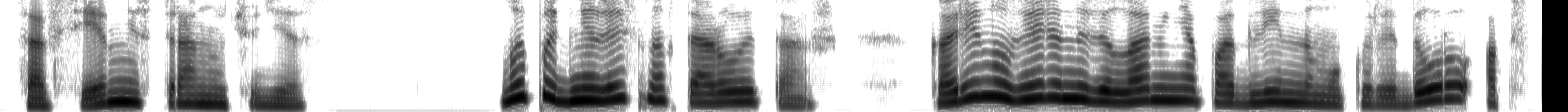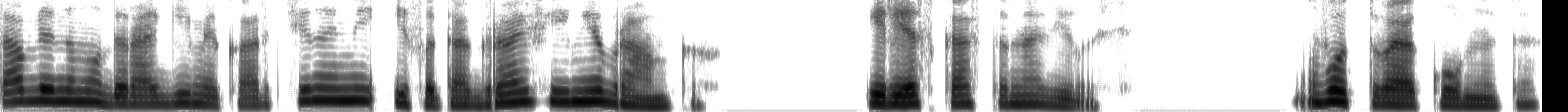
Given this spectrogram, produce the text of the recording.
Совсем не в страну чудес». Мы поднялись на второй этаж. Карина уверенно вела меня по длинному коридору, обставленному дорогими картинами и фотографиями в рамках, и резко остановилась. «Вот твоя комната.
